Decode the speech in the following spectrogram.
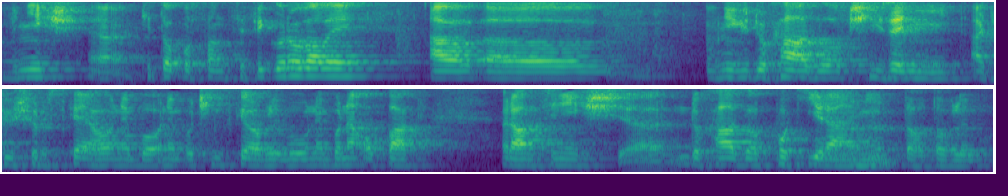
v nichž tito poslanci figurovali a v nichž docházelo k šíření ať už ruského nebo, nebo čínského vlivu, nebo naopak v rámci nichž eh, docházelo k potírání mm-hmm. tohoto vlivu.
